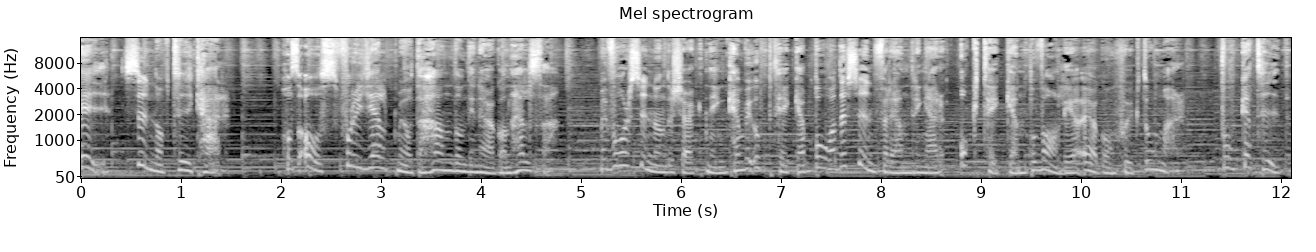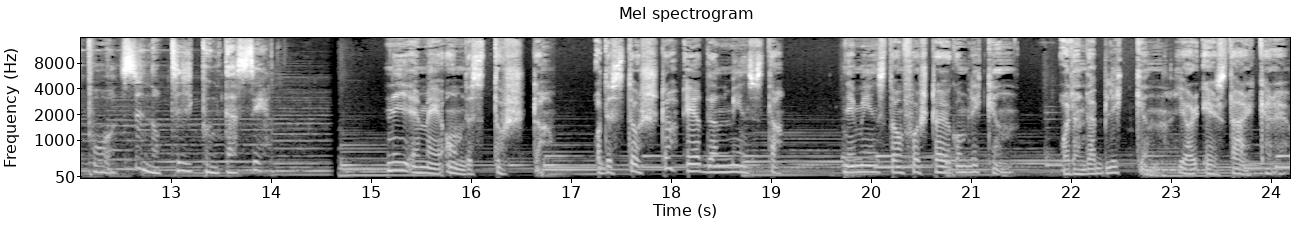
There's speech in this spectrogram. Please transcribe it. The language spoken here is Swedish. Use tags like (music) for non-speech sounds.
Hej, Synoptik här. Hos oss får du hjälp med att ta hand om din ögonhälsa. Med vår synundersökning kan vi upptäcka både synförändringar och tecken på vanliga ögonsjukdomar. Boka tid på synoptik.se. Ni är med om det största. Och det största är den minsta. Ni minns de första ögonblicken. Och den där blicken gör er starkare.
